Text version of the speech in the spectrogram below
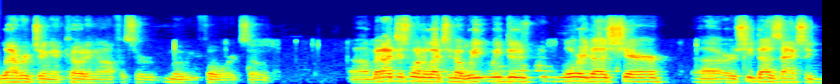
leveraging a coding officer moving forward. So, uh, but I just want to let you know, we, we do, Lori does share, uh, or she does actually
